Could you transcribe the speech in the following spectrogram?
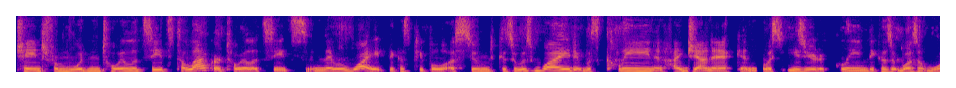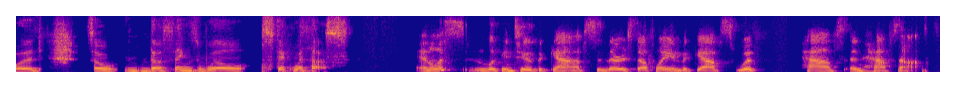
changed from wooden toilet seats to lacquer toilet seats. And they were white because people assumed because it was white, it was clean and hygienic and it was easier to clean because it wasn't wood. So those things will stick with us. And let's look into the gaps. And there's definitely the gaps with haves and have nots.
